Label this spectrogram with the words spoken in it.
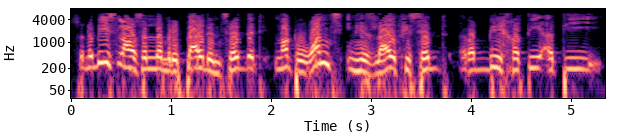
So Nabi sallallahu alayhi wasallam replied and said that not once in his life he said, Rabbi khati'ati,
